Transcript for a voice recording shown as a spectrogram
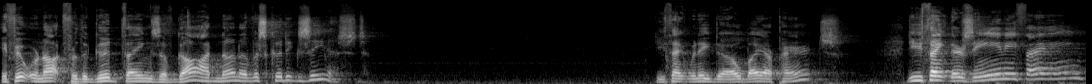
If it were not for the good things of God, none of us could exist. Do you think we need to obey our parents? Do you think there's anything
